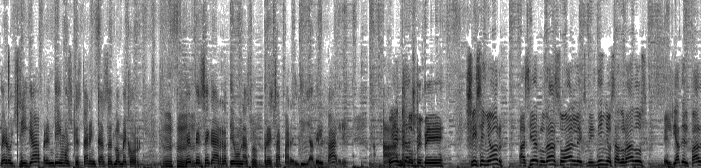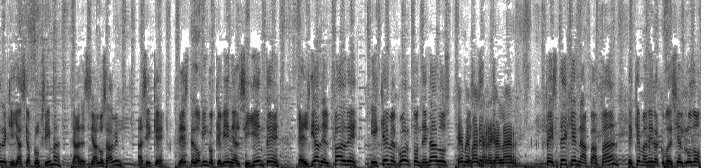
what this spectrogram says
Pero si ya aprendimos que estar en casa es lo mejor, Pepe Segarra tiene una sorpresa para el Día del Padre. Cuéntanos, Pepe. Sí, señor. Así es, Rudazo, Alex, mis niños adorados. El Día del Padre que ya se aproxima, ya, ya lo saben. Así que de este domingo que viene al siguiente, el Día del Padre. Y qué mejor, condenados. ¿Qué me vas a regalar? Festejen a papá. ¿De qué manera, como decía el Rudo?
